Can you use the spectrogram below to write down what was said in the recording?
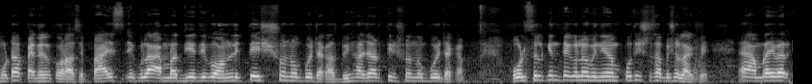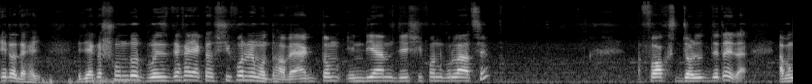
মোটা প্যানেল করা আছে। প্রাইস এগুলো আমরা দিয়ে দিব অনলি তেইশশো নব্বই টাকা, দুই হাজার তিনশো নব্বই টাকা। হোলসেল কিনতে গেলেও মিনিমাম পঁচিশশো, ছাব্বিশশো লাগবে। হ্যাঁ আমরা এবার এটা দেখাই। যে একটা সুন্দর ড্রেস দেখাই, একটা শিফনের মধ্যে হবে। একদম ইন্ডিয়ান যে শিফনগুলো আছে ফক্স জর্জর যেটা এটা এবং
